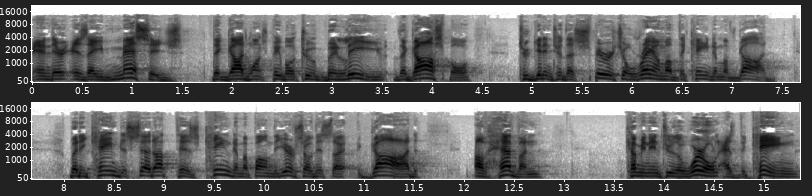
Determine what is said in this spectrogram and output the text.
And there is a message that God wants people to believe the gospel to get into the spiritual realm of the kingdom of God. But he came to set up his kingdom upon the earth. So this uh, God of heaven coming into the world as the king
